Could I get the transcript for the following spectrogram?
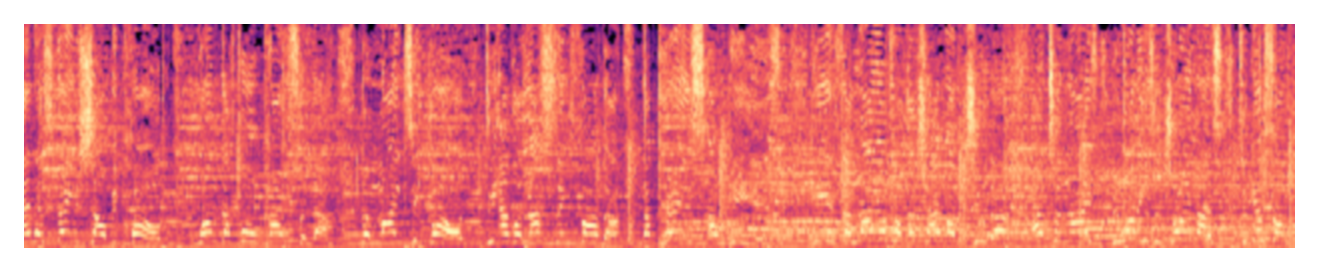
and his name shall be called Wonderful Counselor, the Mighty God, the Everlasting Father, the Prince of Peace. He is the Lion of the tribe of Judah. And tonight we want you to join us to give some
